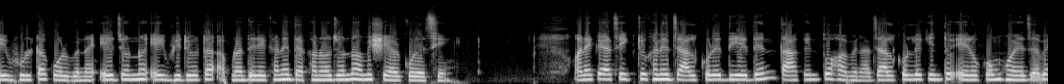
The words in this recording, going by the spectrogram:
এই ভুলটা করবে না। এই জন্য এই ভিডিওটা আপনাদের এখানে দেখানোর জন্য আমি শেয়ার করেছি। অনেকে আছে একটুখানি জাল করে দিয়ে দেন, তা কিন্তু হবে না। জাল করলে কিন্তু এরকম হয়ে যাবে,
